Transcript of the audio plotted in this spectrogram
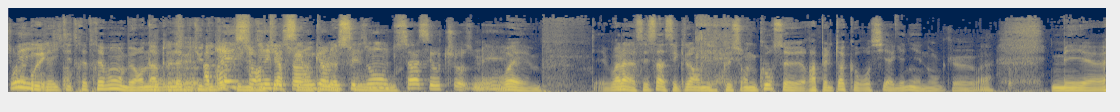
Sur Oui, la il a course, été très très bon, mais on a l'habitude de dire Après, que sur, sur c'est un peu longueur la de saison, tout ça, c'est autre chose. Mais Ouais. Et Voilà, c'est ça, c'est que là on est que sur une course. euh, Rappelle-toi que Rossi a gagné, donc euh, voilà. Mais euh...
